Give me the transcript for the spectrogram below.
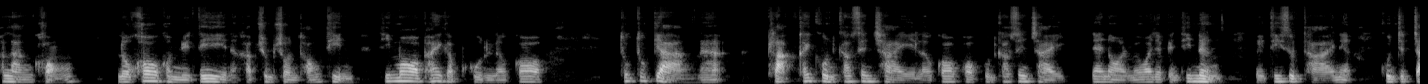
พลังของ local community นะครับชุมชนท้องถิ่นที่มอบให้กับคุณแล้วก็ทุกๆอย่างนะครับผลักให้คุณเข้าเส้นชัย แล้วก็พอคุณเข้าเส้นชัยแน่นอนไม่ว่าจะเป็นที่ 1 หรือที่สุดท้ายเนี่ยคุณจะจ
